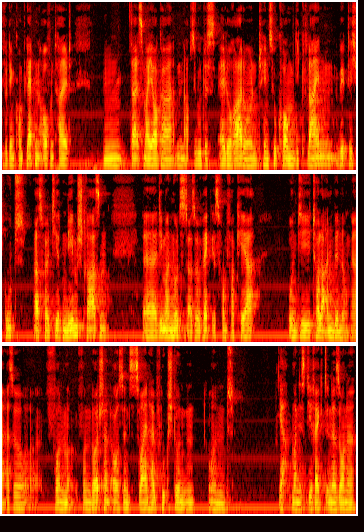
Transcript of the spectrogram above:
für den kompletten Aufenthalt. Hm, da ist Mallorca ein absolutes Eldorado und hinzu kommen die kleinen, wirklich gut asphaltierten Nebenstraßen, äh, die man nutzt, also weg ist vom Verkehr und die tolle Anbindung. Ja. Also von, von Deutschland aus sind es zweieinhalb Flugstunden und ja, man ist direkt in der Sonne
